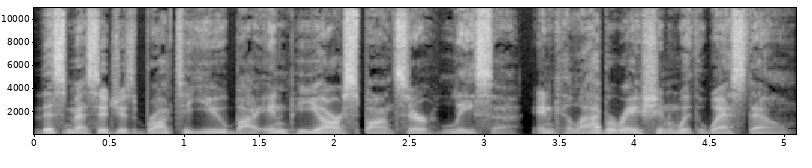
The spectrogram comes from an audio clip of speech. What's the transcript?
This message is brought to you by NPR sponsor Leesa in collaboration with West Elm.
